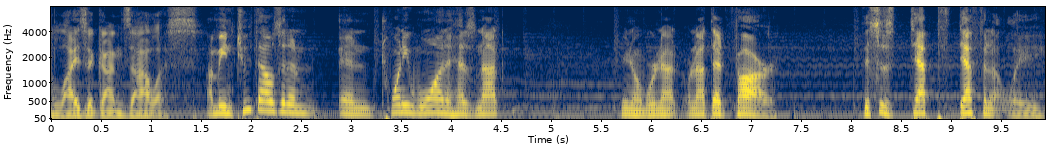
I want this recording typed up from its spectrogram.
Eliza Gonzalez. I mean, 2021 has not, you know, we're not we're not that far. This is depth definitely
